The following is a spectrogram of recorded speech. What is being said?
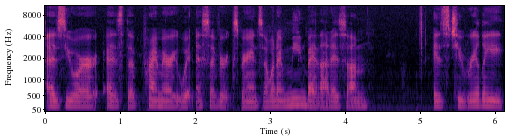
as your as the primary witness of your experience. And what I mean by that is um, is to really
